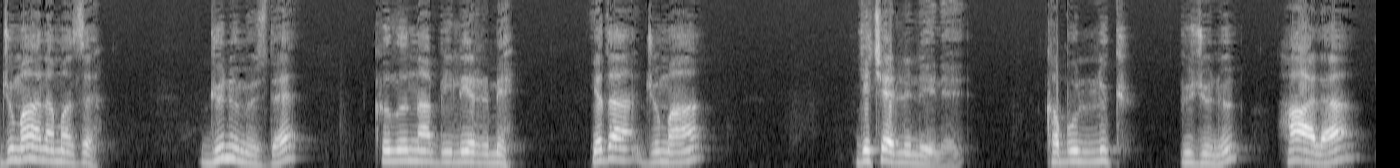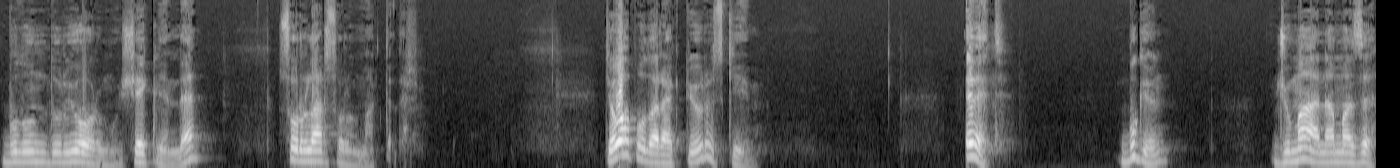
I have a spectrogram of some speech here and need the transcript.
cuma namazı günümüzde kılınabilir mi? Ya da cuma geçerliliğini, kabullük gücünü hala bulunduruyor mu şeklinde sorular sorulmaktadır. Cevap olarak diyoruz ki evet bugün cuma namazı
